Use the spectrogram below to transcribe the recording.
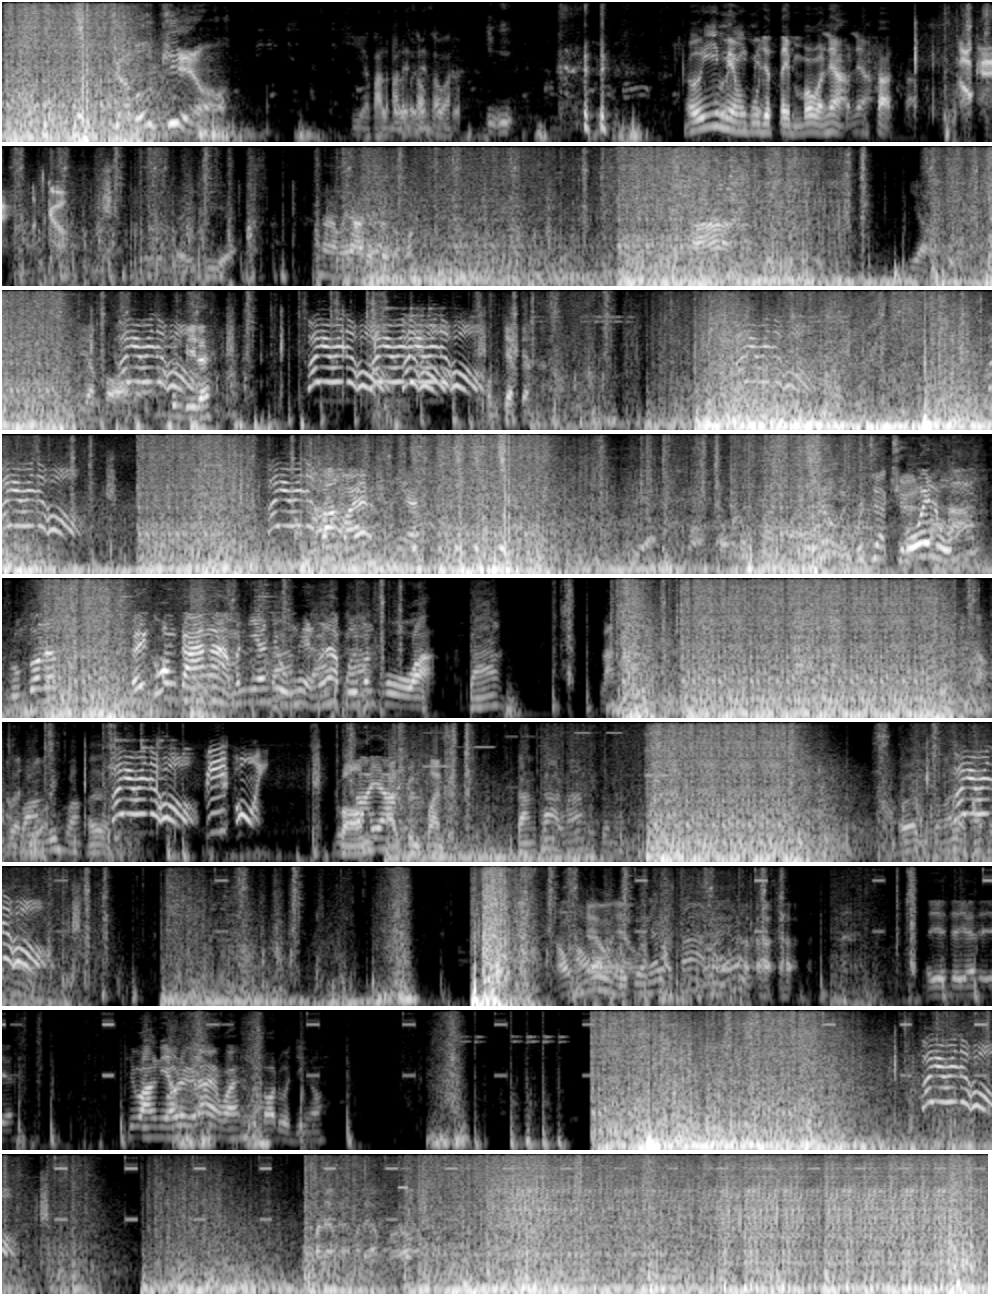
Double kill. เฮียปลาระเบิดสองตัวอีอีเอ้ยเมมกูจะเต็มป่ะวะเนี่ยไอ้สัตว์ Okay, let's go. เลยที่อะหน้าไม่น่าจะเต็มหรอกมั้งช้าเยี่ยมเยี่ยมมันบอกขึ้นบีเลย Fire in the hole! Fire in the hole! ผมเจ็บนะ บ้าน hole! ไว้ นี่ไงเหี้ยบอกลงลงบ้านไว้ Helmet protection. โอ้ยหลุม หลุมตัวนึง เฮ้ยห้องกลางอะ มันเนียนอยู่มึงเห็นไหมน่ะปืนมันโผล่อะ กลางหลังอ้าวเพื่อนอวางยู่ดิวางเออ Fire in the hole! B point! Bomb has been planted. กลางซากนะมีตัวนึงเอออยู่ตรงนั้นแหละ Fire in the hole! เอ้าเอาแอลไอ้ตัวนี้แหละซากแล้วใจเย็นใจเย็นใจเย็นที่วางเนี้ยวเลยก็ได้วะรอดูดยิงเอา Fire in the hole! มาแล้วมาแล้วมาแล้ว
